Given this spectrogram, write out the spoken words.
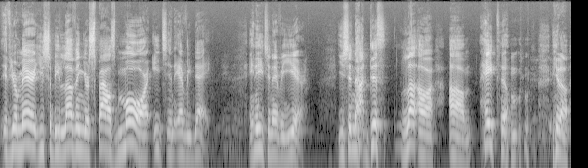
if you're married, you should be loving your spouse more each and every day, in each and every year? You should not dis or um, hate them, you know,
